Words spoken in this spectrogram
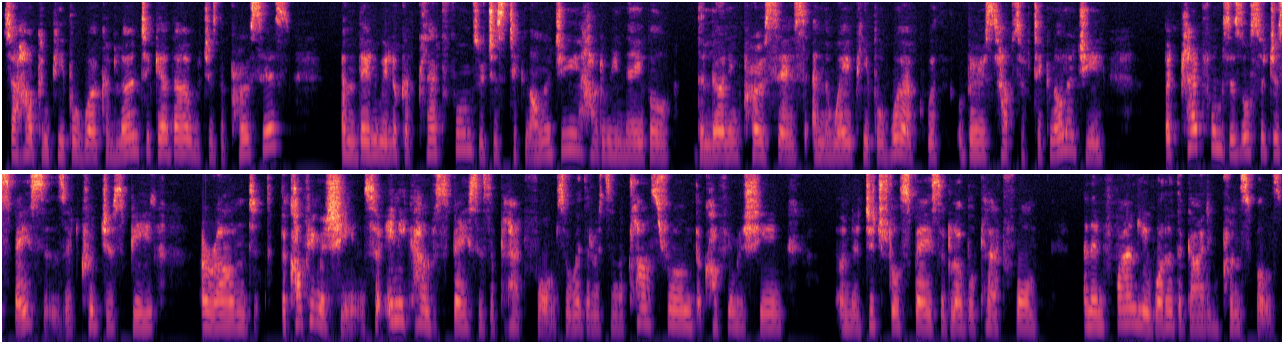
So, how can people work and learn together, which is the process? And then we look at platforms, which is technology. How do we enable the learning process and the way people work with various types of technology? But platforms is also just spaces. It could just be around the coffee machine. So, any kind of space is a platform. So, whether it's in the classroom, the coffee machine, on a digital space, a global platform, and then finally, what are the guiding principles?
